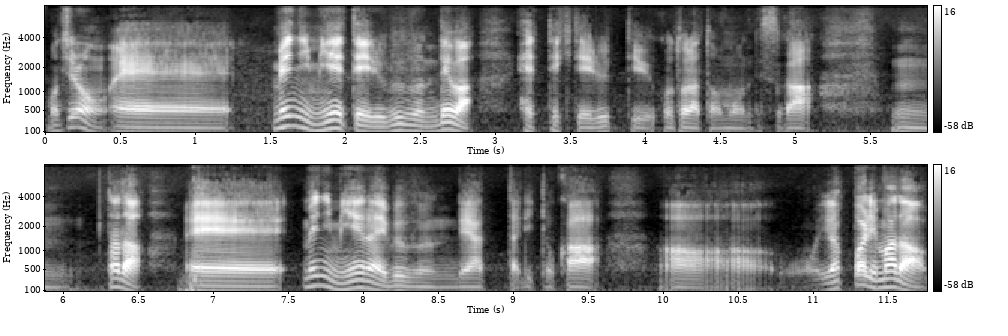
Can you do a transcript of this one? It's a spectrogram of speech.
もちろん、えー、目に見えている部分では減ってきているっていうことだと思うんですが、うん、ただ、えー、目に見えない部分であったりとか、あやっぱりまだ、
